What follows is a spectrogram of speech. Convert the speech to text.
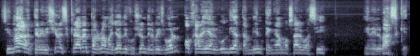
Sin duda la televisión es clave para una mayor difusión del béisbol. Ojalá y algún día también tengamos algo así en el básquet.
